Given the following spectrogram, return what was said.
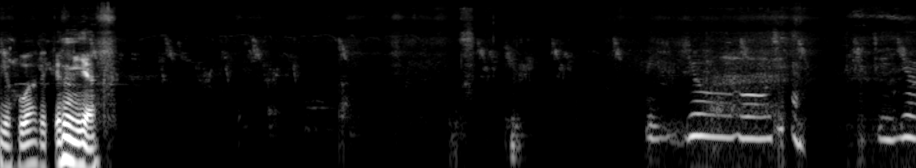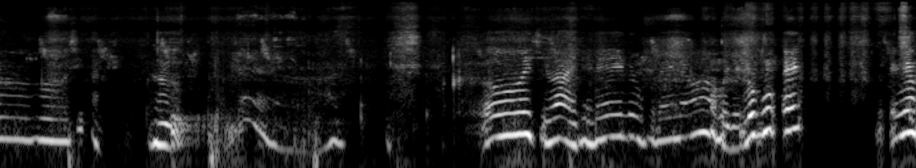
อยู่หัวกับจะเงียงโยชิตันโยชิตันเออโอ้ยสิไหวได้ลูกได้เนาะบ่อยากลุกลุกเอ๊ะ เอ้ย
